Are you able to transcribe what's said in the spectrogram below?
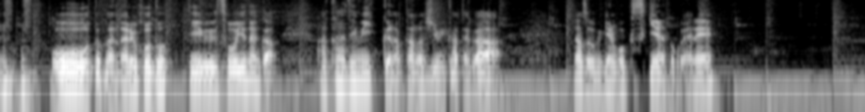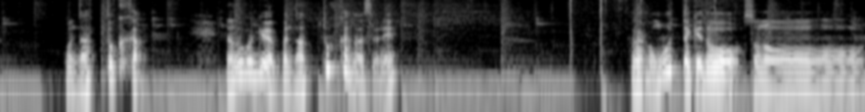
おーとかなるほどっていう、そういうなんか、アカデミックな楽しみ方が、謎かけの僕好きなとこやね。こう納得感。謎かけはやっぱり納得感なんですよね。だから思ったけど、その、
